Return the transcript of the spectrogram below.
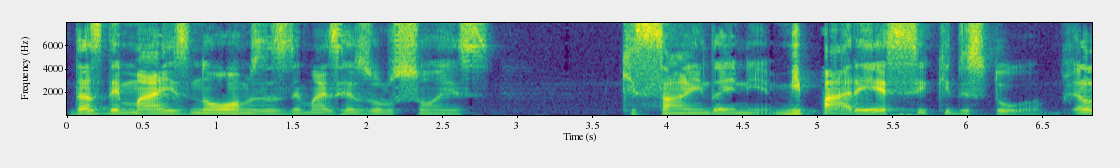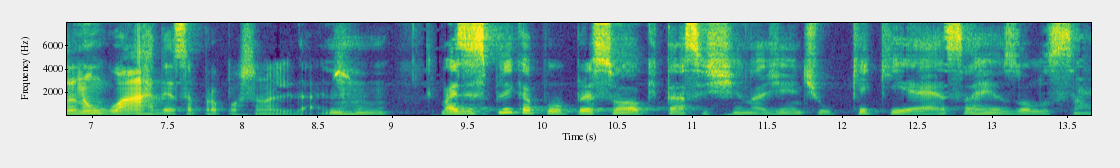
das demais normas, das demais resoluções que saem da ANM. Me parece que destoa. Ela não guarda essa proporcionalidade. Uhum. Mas explica para o pessoal que está assistindo a gente o que, que é essa resolução,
